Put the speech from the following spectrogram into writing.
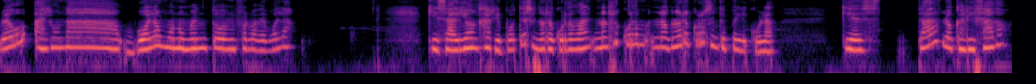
Luego hay una bola, un monumento en forma de bola que salió en Harry Potter, si no recuerdo mal. No recuerdo, no, no recuerdo en qué película. Que está localizado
